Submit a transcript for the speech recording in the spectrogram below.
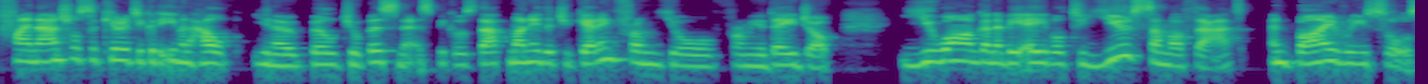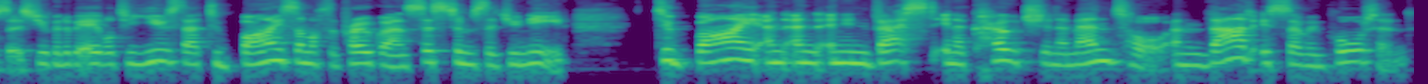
financial security could even help, you know, build your business because that money that you're getting from your from your day job, you are going to be able to use some of that and buy resources. You're going to be able to use that to buy some of the programs, systems that you need to buy and, and, and invest in a coach and a mentor. And that is so important.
